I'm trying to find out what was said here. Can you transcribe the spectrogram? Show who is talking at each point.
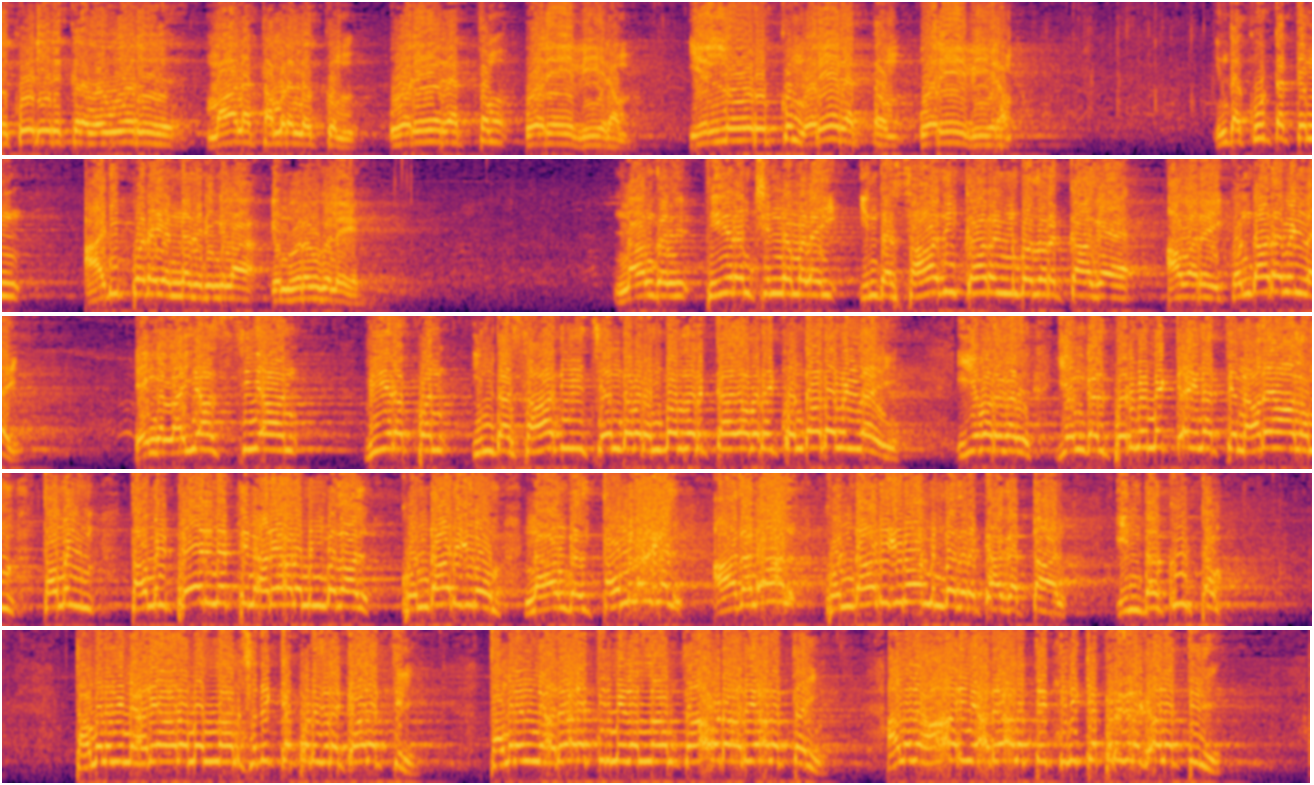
Speaker 1: இங்கு கூடியிருக்கிற ஒவ்வொரு மான தமிழனுக்கும் ஒரே ரத்தம் ஒரே வீரம். எல்லோருக்கும் ஒரே ரத்தம் ஒரே வீரம். இந்த கூட்டத்தின் அடிப்படை என்ன தெரியுங்களா என் உறவுகளே? நாங்கள் தீரன் சின்னமலை இந்த சாதிக்காரன் என்பதற்காக அவரை கொண்டாடவில்லை. எங்கள் ஐயா சியான் வீரப்பன் இந்த சாதியை சேர்ந்தவர் என்பதற்காக அவரை கொண்டாடவில்லை. இவர்கள் எங்கள் பெருமைமிக்க இனத்தின் அடையாளம் தமிழ் அடையாளம் கொண்டாடுகிறோம். நாங்கள் தமிழர்கள் அதனால் கொண்டாடுகிறோம் என்பதற்காகத்தான் இந்த கூட்டம். தமிழனின் அடையாளம் எல்லாம் சிதைக்கப்படுகிற காலத்தில் தமிழனின் அடையாளத்தின் மீதெல்லாம் திராவிட அடையாளத்தை அல்லது ஆரிய அடையாளத்தை திணிக்கப்படுகிற காலத்தில்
